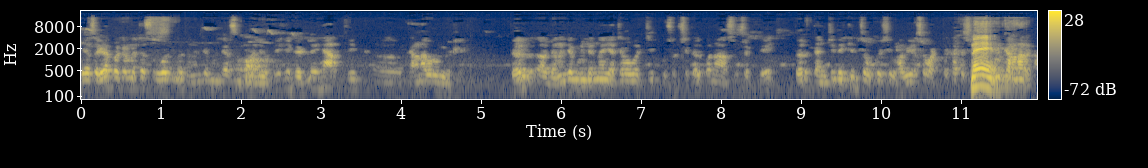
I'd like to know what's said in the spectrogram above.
या सगळ्या प्रकरणाच्या सुरुवातीला धनंजय मुंडे असं म्हणाले होते हे घडले हे आर्थिक कारणावरून घडले. तर धनंजय मुंडेंना याच्याबाबतची कुसुरची कल्पना असू शकते. तर त्यांची देखील चौकशी व्हावी असं वाटतं का? नाही. करणार का?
